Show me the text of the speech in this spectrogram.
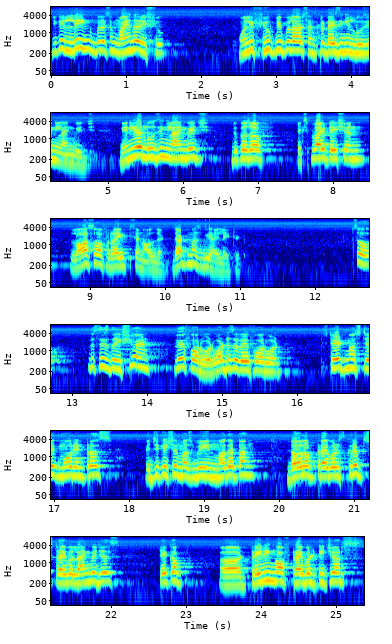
You can link, but it's a minor issue. Only few people are Sanskritizing and losing language. Many are losing language because of exploitation, loss of rights and all that. That must be highlighted. So, this is the issue and way forward. What is the way forward? State must take more interest, education must be in mother tongue, develop tribal scripts, tribal languages, take up uh, training of tribal teachers,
